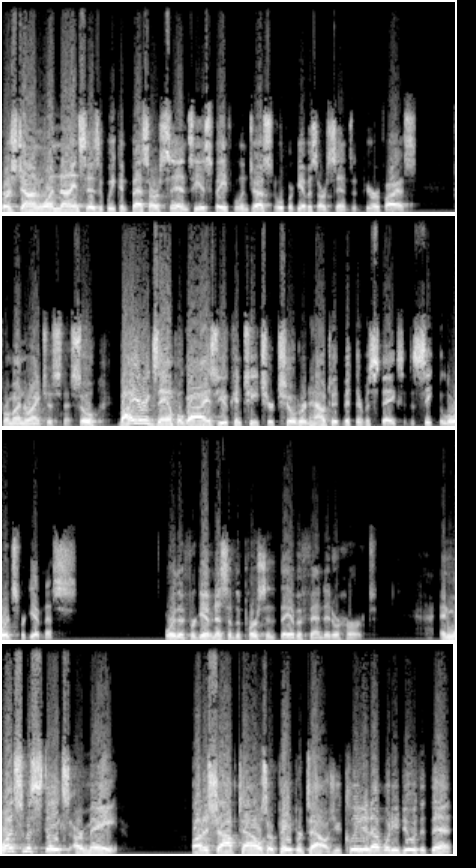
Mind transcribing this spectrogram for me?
1 John 1 9 says, If we confess our sins, he is faithful and just and will forgive us our sins and purify us from unrighteousness. So, by your example, guys, you can teach your children how to admit their mistakes and to seek the Lord's forgiveness or the forgiveness of the person that they have offended or hurt. And once mistakes are made, on a shop towels or paper towels, you clean it up, what do you do with it then?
